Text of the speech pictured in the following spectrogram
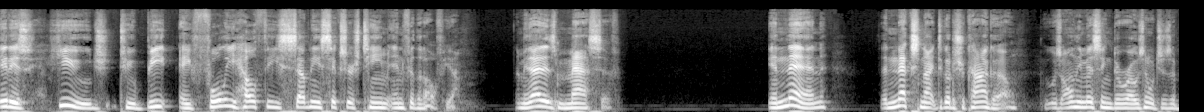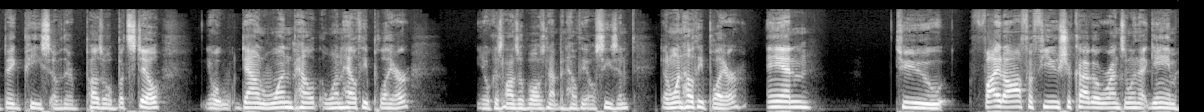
It is huge to beat a fully healthy 76ers team in Philadelphia. I mean, that is massive. And then the next night to go to Chicago who was only missing DeRozan, which is a big piece of their puzzle, but still, you know, down one health, one healthy player, you know, because Lonzo Ball has not been healthy all season, down one healthy player, and to fight off a few Chicago runs and win that game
